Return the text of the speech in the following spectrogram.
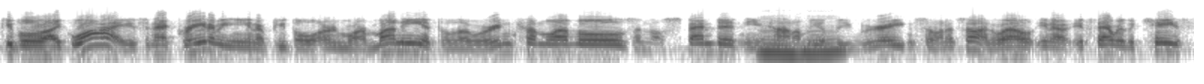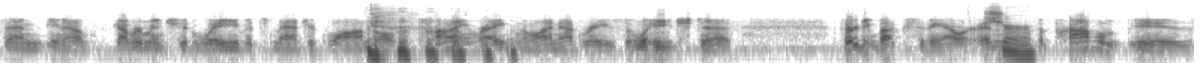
people are like, why? Isn't that great? I mean, you know, people earn more money at the lower income levels and they'll spend it and the economy mm-hmm. will be great and so on and so on. Well, you know, if that were the case, then, you know, government should wave its magic wand all the time, right? And why not raise the wage to 30 bucks an hour? And sure. the problem is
